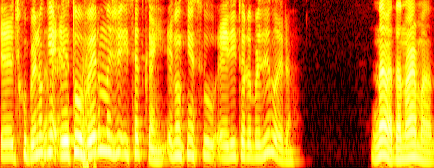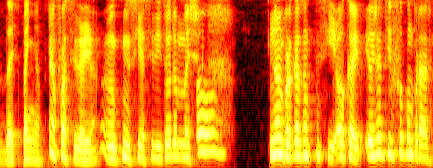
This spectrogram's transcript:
Eh, Desculpa, eu não eu estou a ver, mas isso é de quem? Eu não conheço a editora brasileira. Não, é da Norma, da Espanha. Eu não faço ideia. Eu não conhecia essa editora, mas. Oh. Não, por acaso não conhecia. Ok, eu já tive a comprar,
